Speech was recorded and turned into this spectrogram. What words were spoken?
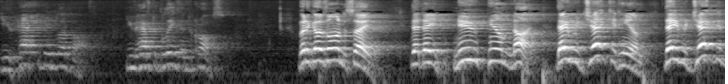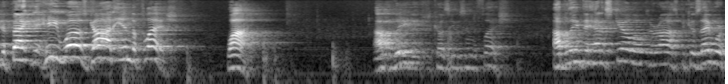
You have to be blood bought. You have to believe in the cross. But it goes on to say that they knew him not. They rejected him. They rejected the fact that he was God in the flesh. Why? I believe it's because he was in the flesh. I believe they had a scale over their eyes because they were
